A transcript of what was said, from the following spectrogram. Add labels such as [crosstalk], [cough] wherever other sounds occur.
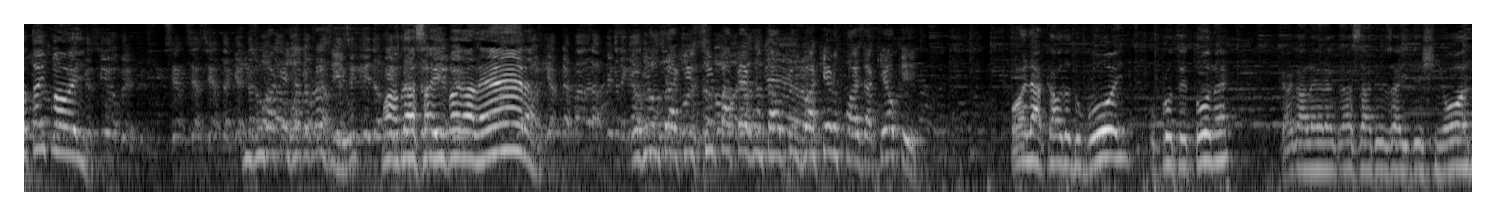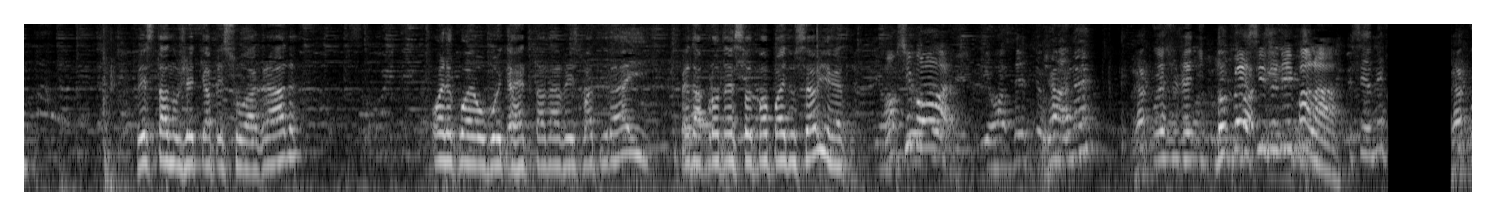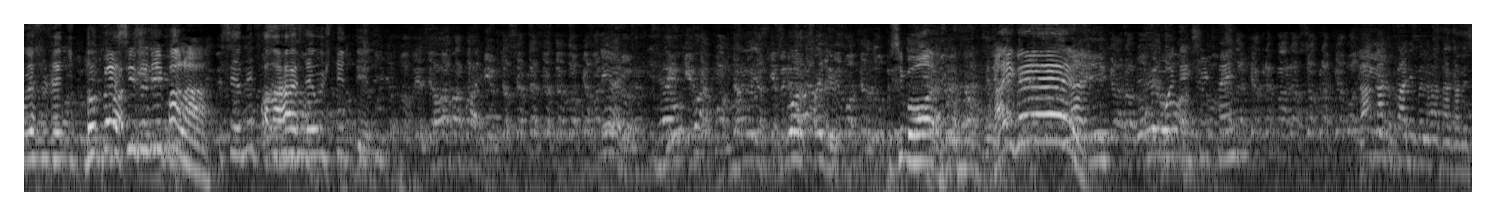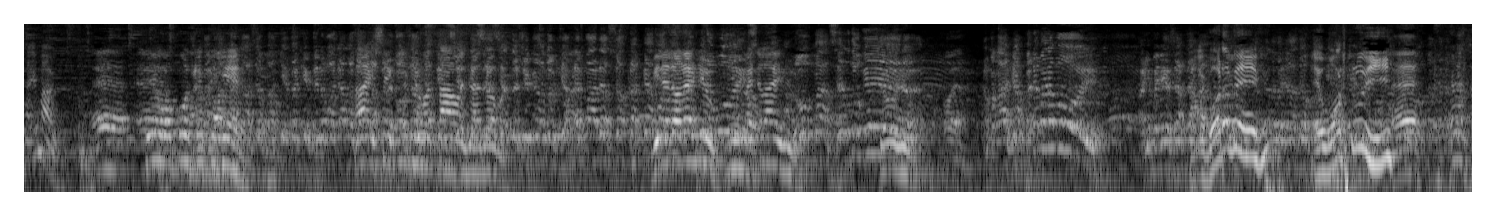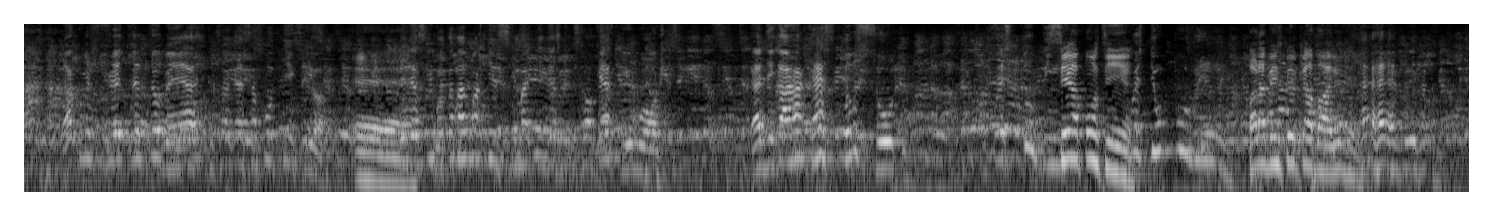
qual? Tá em qual aí? Fiz um vaquejado Brasil. Um abraço aí pra galera. Eu vim pra aqui sim pra perguntar o que os vaqueiros fazem aqui é o quê? Olha a cauda do boi, o protetor, né? Que a galera, graças a Deus, aí deixa em ordem. Vê se tá no jeito que a pessoa agrada. Olha qual é o boi que a gente tá na vez pra tirar e pede a proteção do Papai do Céu e entra. Vamos embora! Já, né? Já conheço o jeito de Não precisa nem falar. vaqueiros. Precisa nem Já conheço o jeito de Não precisa nem falar. vaqueiros. Precisa nem falar, já sei o estilo dele. Vamos embora. Aí vem! Oi, tem chifre, hein? Dá cá do carinho pra levantar a cabeça aí, Mago. Tem uma pontinha pequena. Ah, esse aqui levantar hoje, Adrama. Vira né, Rio? Mete lá, Rio. Show, Rio. Agora vem, viu? É o excluir. É. Já conheço o jeito dele também. É só que essa pontinha aqui, ó. É. Ele assim bota mais pra aqui em cima, aqui desse só que é aqui, o osso. É de garra cresce todo solto. Conheço tudinho. Sem a pontinha. Conheço de um um. Parabéns pelo trabalho, viu? [laughs] É, obrigado.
